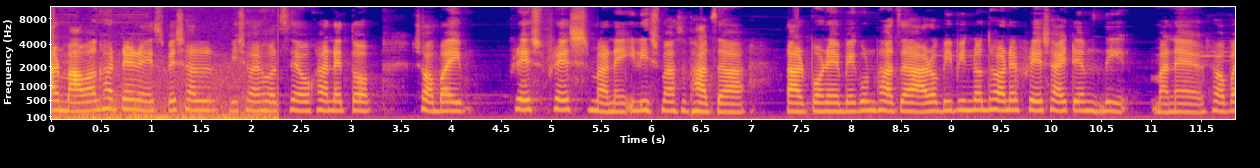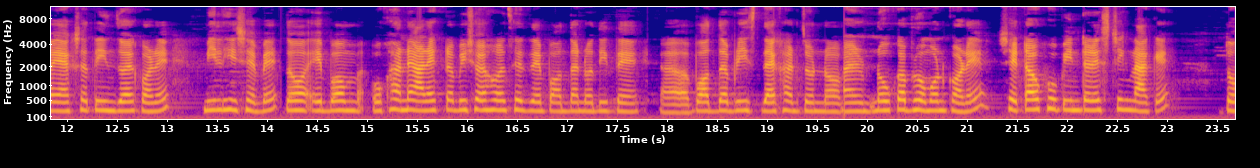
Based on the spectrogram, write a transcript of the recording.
আর মাওয়াঘাটের স্পেশাল বিষয় হচ্ছে ওখানে তো সবাই ফ্রেশ ফ্রেশ মানে ইলিশ মাছ ভাজা, তারপরে বেগুন ভাজা আরও বিভিন্ন ধরনের ফ্রেশ আইটেম দি মানে সবাই একসাথে এনজয় করে মিল হিসেবে। তো এবং ওখানে আরেকটা বিষয় হচ্ছে যে পদ্মা নদীতে পদ্মা ব্রিজ দেখার জন্য নৌকা ভ্রমণ করে, সেটাও খুব ইন্টারেস্টিং লাগে। তো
